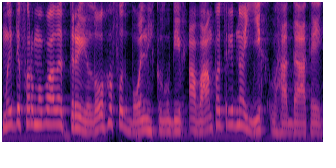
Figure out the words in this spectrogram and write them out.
Ми деформували три лого футбольних клубів, а вам потрібно їх вгадати.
